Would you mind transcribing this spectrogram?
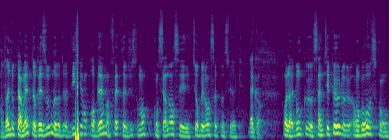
va nous permettre de résoudre différents problèmes, en fait, justement, concernant ces turbulences atmosphériques. D'accord. Voilà, donc c'est un petit peu, en gros, ce qu'on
